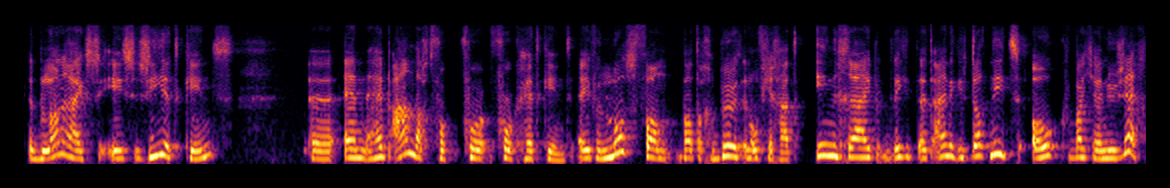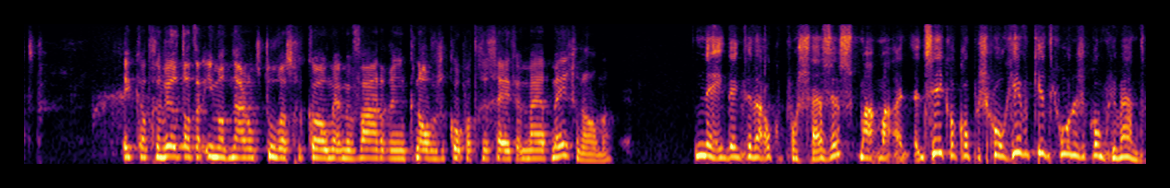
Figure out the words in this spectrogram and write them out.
Het belangrijkste is, zie het kind. Uh, en heb aandacht voor, voor, voor het kind. Even los van wat er gebeurt en of je gaat ingrijpen. Weet je, uiteindelijk is dat niet ook wat jij nu zegt. Ik had gewild dat er iemand naar ons toe was gekomen en mijn vader een knal voor zijn kop had gegeven en mij had meegenomen. Nee, ik denk dat dat ook een proces is. Maar, maar zeker ook op een school. Geef een kind gewoon eens een compliment.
